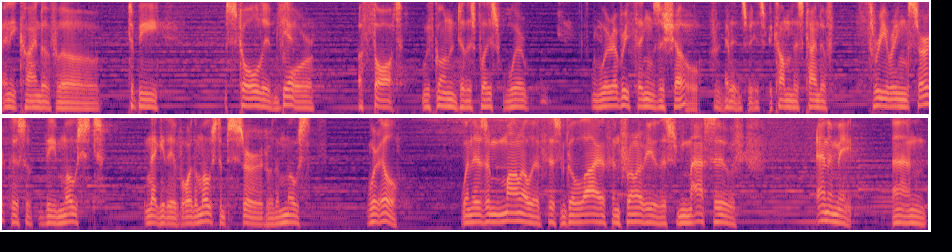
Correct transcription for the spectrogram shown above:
any kind of uh, to be scolded Yeah. for a thought. We've gone into this place where where everything's a show, and it's it's become this kind of three ring circus of the most negative or the most absurd or the most we're ill. When there's a monolith, this Goliath in front of you, this massive enemy, and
